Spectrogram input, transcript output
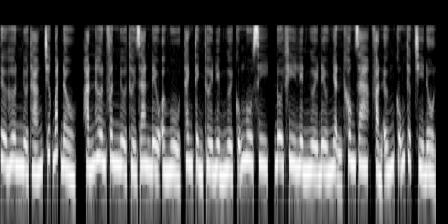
Từ hơn nửa tháng trước bắt đầu, hắn hơn phân nửa thời gian đều ở ngủ thanh tình thời điểm người cũng ngu si, đôi khi liền người đều nhận không ra, phản ứng cũng thực trì độn.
